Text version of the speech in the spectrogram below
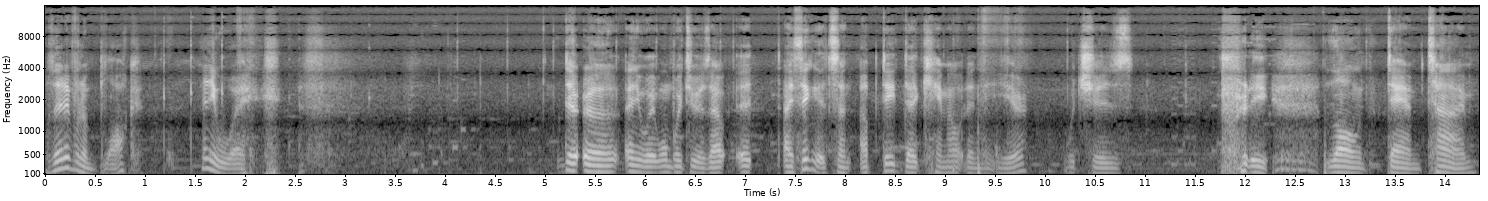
Was that even a block? Anyway. there, uh, anyway, 1.2 is out. It, I think it's an update that came out in a year, which is pretty long damn time.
